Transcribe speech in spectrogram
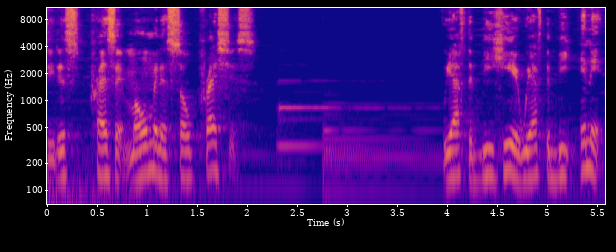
See, this present moment is so precious. We have to be here. We have to be in it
